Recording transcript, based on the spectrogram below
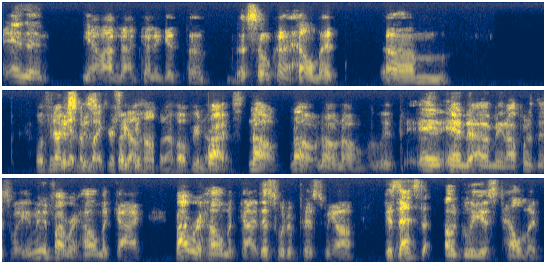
and then you know, I'm not going to get the Ahsoka helmet. Um, Well, if you're not getting the biker scout like, helmet, I hope you're not. Right. No, no, no, no. And, and I mean, I'll put it this way. Even if I were a helmet guy, if I were a helmet guy, this would have pissed me off because that's the ugliest helmet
